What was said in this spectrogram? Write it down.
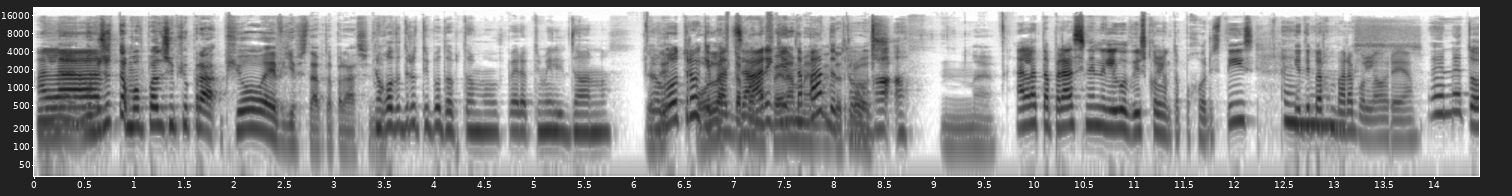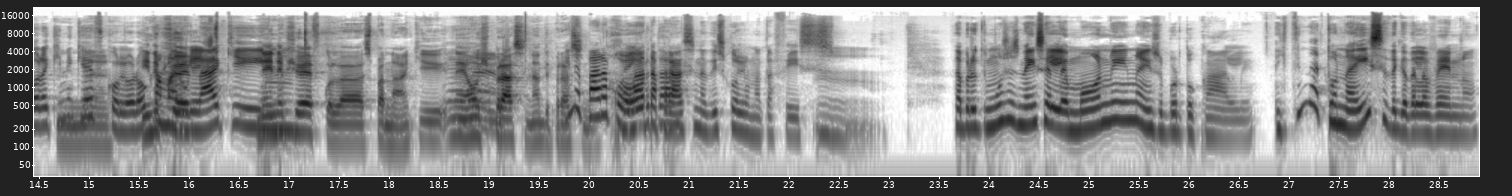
Ναι, Αλλά. Νομίζω ότι τα μόβ πάντως είναι πιο, πρά... πιο εύγευστα από τα πράσινα. Εγώ δεν τρώω τίποτα από τα μου πέρα από τη μελιτζάνα. Δηλαδή, Εγώ τρώω και όλα αυτά που πατζάρι και τα αναφέραμε πάντα δεν τρώω. τρως. Α, α. Ναι. Αλλά τα πράσινα είναι λίγο δύσκολο να το αποχωριστείς, γιατί υπάρχουν πάρα πολλά ωραία. Ε, ναι, τώρα και είναι και Ναι. εύκολο. Ρόκα, Είναι πιο- μαρουλάκι. Ναι, είναι πιο εύκολα σπανάκι. Ναι, όχι πράσινα, άντε πράσινα. Είναι πάρα πολλά Χόρτα. τα πράσινα δύσκολο να τα αφήσεις. Θα προτιμούσες να είσαι λεμόνι ή να είσαι πορτοκάλι; Γιατί να, το να είσαι δεν καταλαβαίνω.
